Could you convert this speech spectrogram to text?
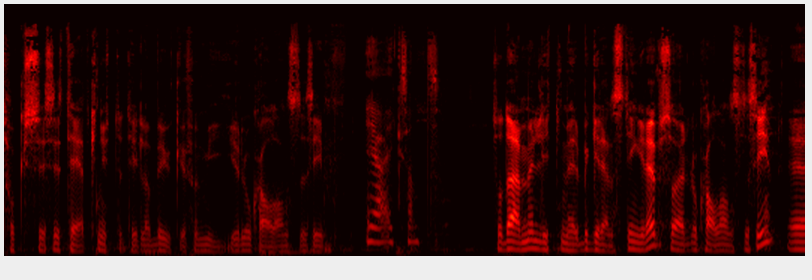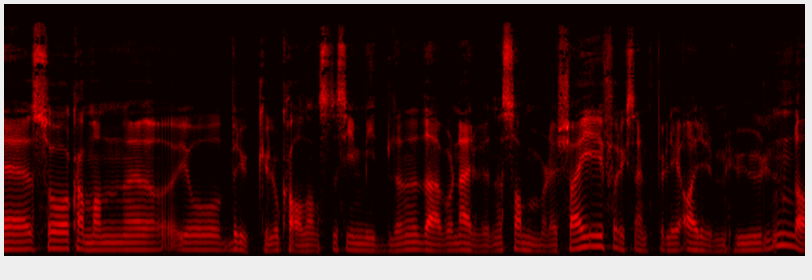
toksisitet knyttet til å bruke for mye lokal anestesi. Ja, ikke sant. Så det er med litt mer begrenset inngrep, så er det lokal anestesi. Eh, så kan man eh, jo bruke lokal anestesimidlene der hvor nervene samler seg, f.eks. i armhulen, da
